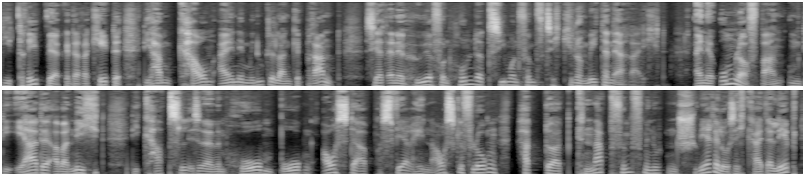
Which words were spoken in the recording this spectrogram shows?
Die Triebwerke der Rakete, die haben kaum eine Minute lang gebrannt. Sie hat eine Höhe von 157 Kilometern erreicht. Eine Umlaufbahn um die Erde aber nicht. Die Kapsel ist in einem hohen Bogen aus der Atmosphäre hinausgeflogen, hat dort knapp fünf Minuten Schwerelosigkeit erlebt,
